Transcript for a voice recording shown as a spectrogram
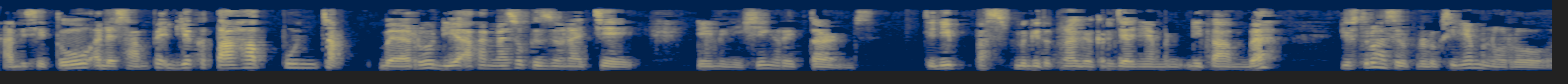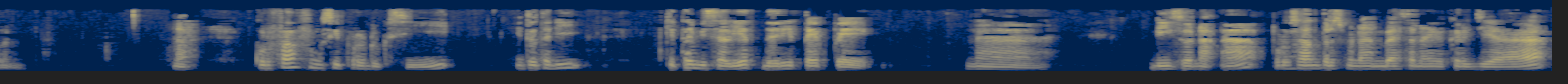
habis itu ada sampai dia ke tahap puncak, baru dia akan masuk ke zona C, diminishing returns. Jadi pas begitu tenaga kerjanya ditambah, justru hasil produksinya menurun. Nah, kurva fungsi produksi itu tadi kita bisa lihat dari TP. Nah, di zona A, perusahaan terus menambah tenaga kerja,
